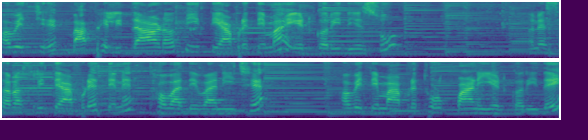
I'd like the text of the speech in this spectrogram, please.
હવે જે બાફેલી દાળ હતી તે આપણે તેમાં એડ કરી દઈશું. અને સરસ રીતે આપણે તેને થવા દેવાની છે. હવે તેમાં આપણે થોડુંક પાણી એડ કરી દઈ.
